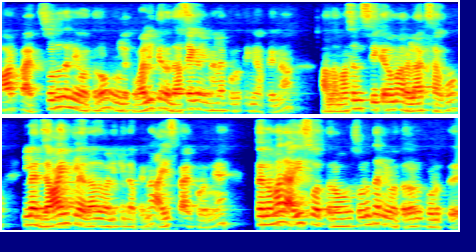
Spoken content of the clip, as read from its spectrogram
ஹாட் பேக் சுடு தண்ணி ஒருத்தரும் உங்களுக்கு வலிக்கிற தசைகள் மேலே கொடுத்தீங்க அப்படின்னா அந்த மசில் சீக்கிரமா ரிலாக்ஸ் ஆகும். இல்லை ஜாயிண்ட்ல ஏதாவது வலிக்குது அப்படின்னா ஐஸ் பேக் கொடுங்க. ஸோ இந்த மாதிரி ஐஸ் ஒத்தரம் சுடுதண்ணி ஒத்தரம் கொடுத்து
